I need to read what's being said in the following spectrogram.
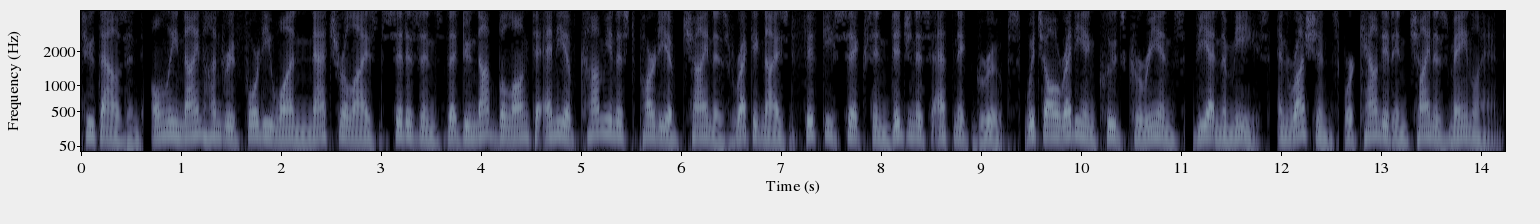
2000, only 941 naturalized citizens that do not belong to any of Communist Party of China's recognized 56 indigenous ethnic groups which already includes Koreans, Vietnamese, and Russians were counted in China's mainland.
